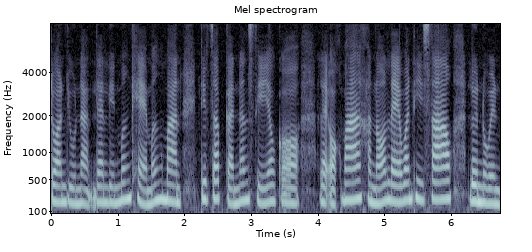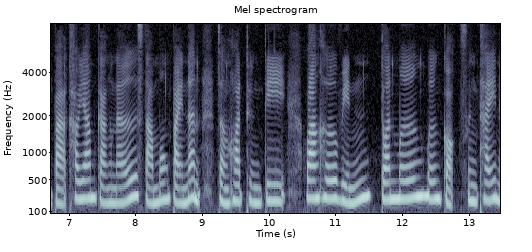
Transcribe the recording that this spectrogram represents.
ตอนอยู่นั่นแลนลินเมืองแขเมืองมานติดจับกันนั่นเสียกอไหลออกมาค่ะเนาะและวันที่20เดือนโนเวมบาเข้าย่ำกลางเนอ3โมงไปนั่นจังฮอดถึงตีว่างเฮอวินตอนเมืองเมืองกอกซึ่งไทยไหน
